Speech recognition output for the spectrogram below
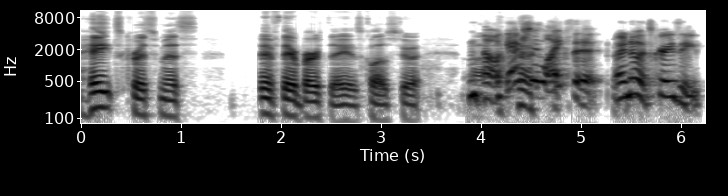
hates Christmas if their birthday is close to it. No, he actually uh, likes it. I know it's crazy.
